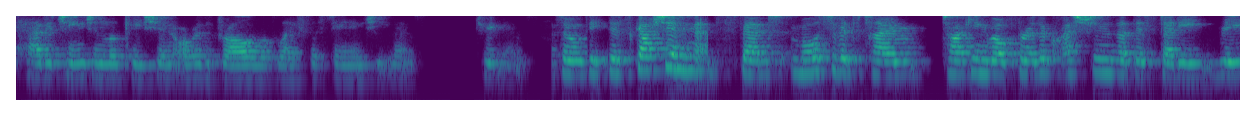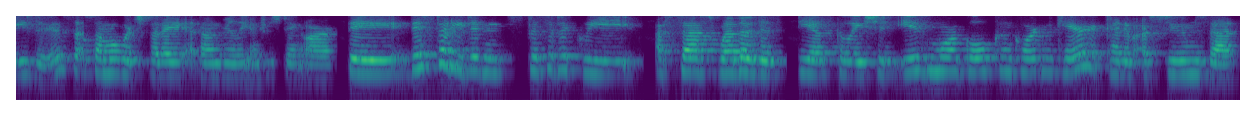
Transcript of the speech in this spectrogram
had a change in location or withdrawal of life sustaining treatments treatments. So the discussion spent most of its time talking about further questions that this study raises, some of which that I found really interesting are they this study didn't specifically assess whether this de-escalation is more goal concordant care. It kind of assumes that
